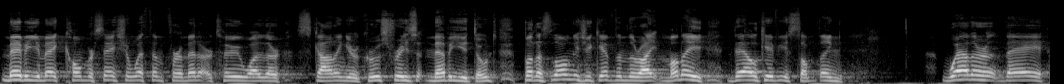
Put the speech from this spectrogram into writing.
Maybe you make conversation with them for a minute or two while they're scanning your groceries. Maybe you don't. But as long as you give them the right money, they'll give you something. Whether they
